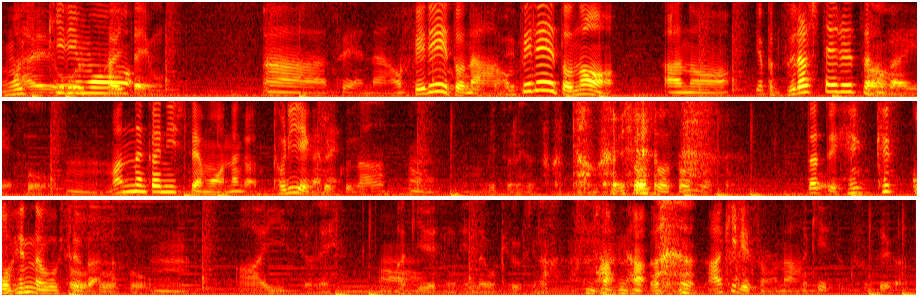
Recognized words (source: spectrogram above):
うん。思いっきりもあれ俺使いたいもん。ああそうやな。オペレートな。そうオペレートのあのやっぱずらしてるやつの方がいい、うんそう。うん、真ん中にしてもなんか取り柄がね。結局な。う別のやつ使った方がいい。んそうそうそうそうそう。だってへん結構変な動きするからな。そうそうそう。うん。ああいいっすよね。うん。アキレスも変な動きするしな。まあな。アキレスもな。アキレスクソ強いからな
